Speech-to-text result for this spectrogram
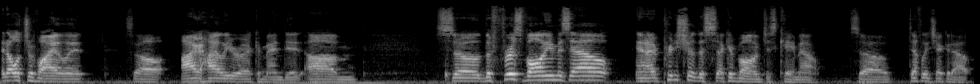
and ultra violent. So I highly recommend it. Um, so the first volume is out, and I'm pretty sure the second volume just came out. So definitely check it out.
